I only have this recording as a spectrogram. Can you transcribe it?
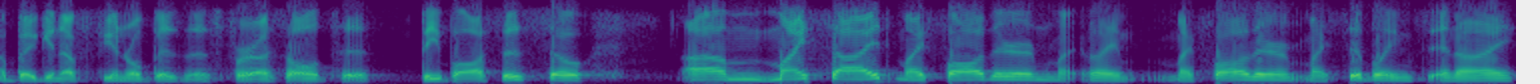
a big enough funeral business for us all to be bosses. So um, my side, my father and my, my my father, my siblings, and I,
